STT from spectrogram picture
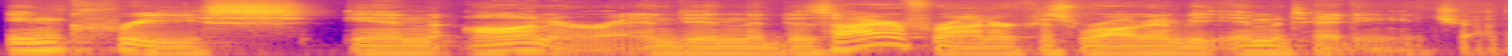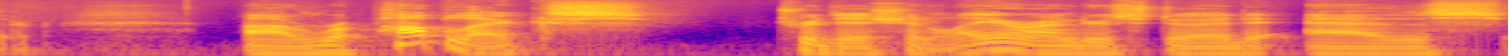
increase in honor and in the desire for honor because we're all going to be imitating each other. Uh, republics traditionally are understood as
